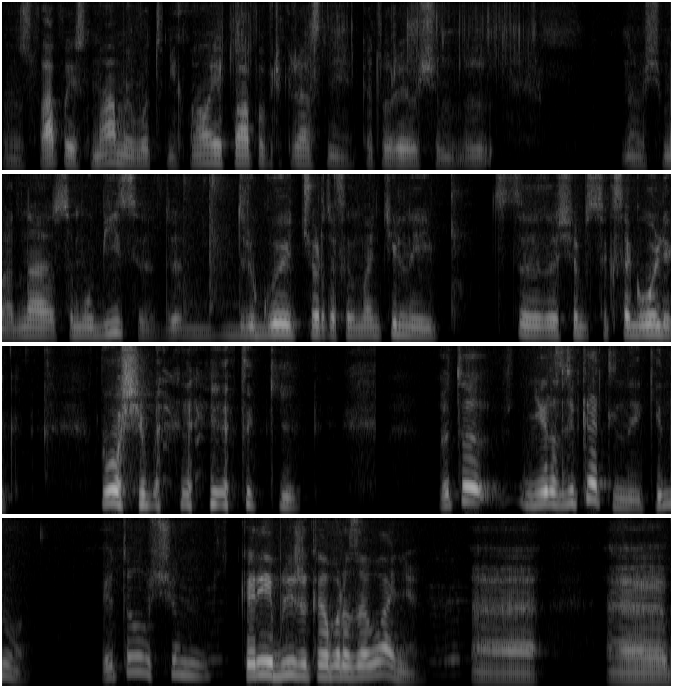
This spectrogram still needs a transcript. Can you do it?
С папой, с мамой. Вот у них мама и папа прекрасные, которые, в общем, э, в общем, одна самоубийца, другой чертов инфантильный, в общем, сексоголик. Ну, в общем, они такие. Это не развлекательное кино. Это, в общем, скорее ближе к образованию, э, э,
